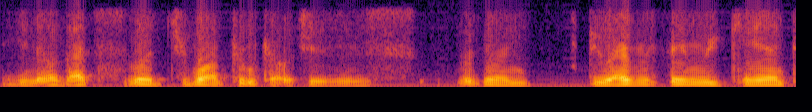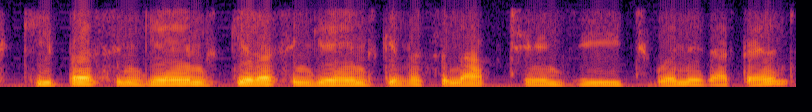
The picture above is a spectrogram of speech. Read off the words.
you know that's what you want from coaches is we're going to do everything we can to keep us in games, get us in games, give us an opportunity to win it at the end.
